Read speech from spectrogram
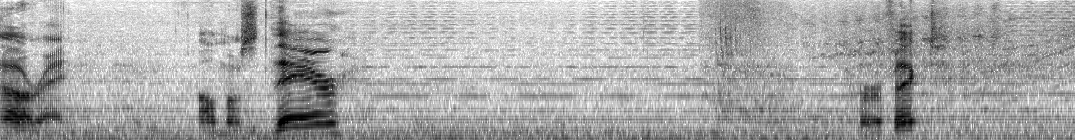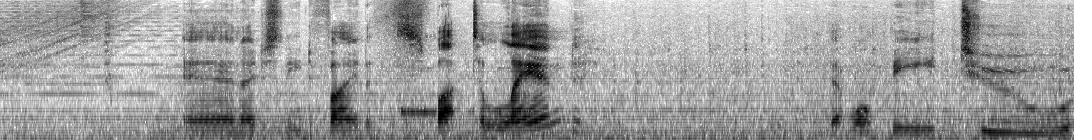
Alright. Almost there. Perfect. And I just need to find a spot to land. That won't be too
